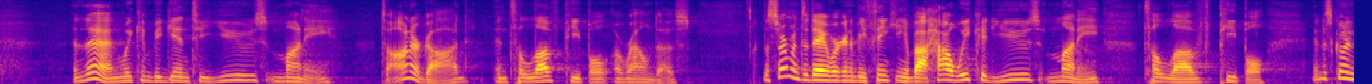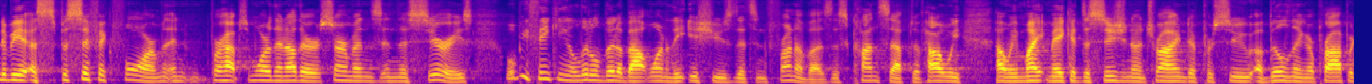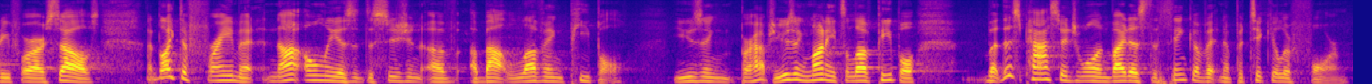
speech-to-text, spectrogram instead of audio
And then we can begin to use money to honor God and to love people around us. The sermon today, we're going to be thinking about how we could use money to love people. And it's going to be a specific form, and perhaps more than other sermons in this series, we'll be thinking a little bit about one of the issues that's in front of us this concept of how we, how we might make a decision on trying to pursue a building or property for ourselves. I'd like to frame it not only as a decision of, about loving people, using, perhaps using money to love people, but this passage will invite us to think of it in a particular form.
